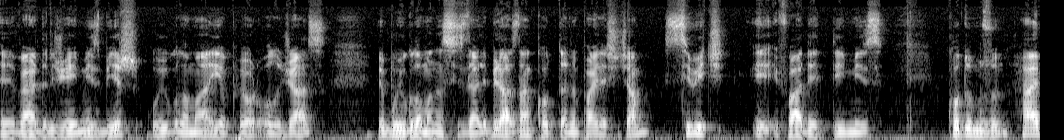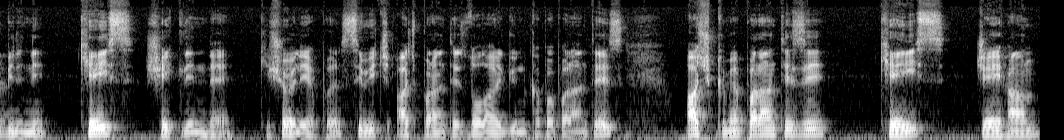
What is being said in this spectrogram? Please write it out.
e, verdireceğimiz bir uygulama yapıyor olacağız. Ve bu uygulamanın sizlerle birazdan kodlarını paylaşacağım. Switch e, ifade ettiğimiz kodumuzun her birini case şeklinde ki şöyle yapı. Switch aç parantez dolar gün kapa parantez. Aç küme parantezi. Case Ceyhan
